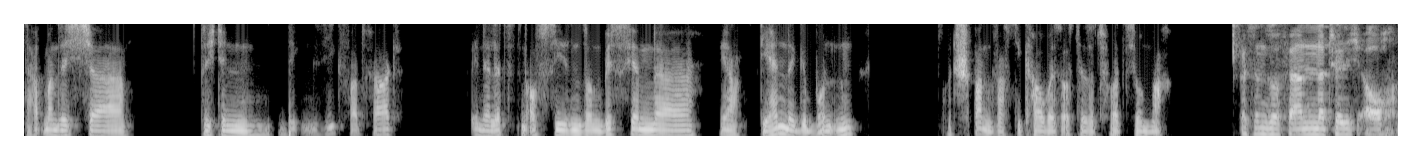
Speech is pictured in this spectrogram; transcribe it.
da hat man sich äh, durch den dicken Siegvertrag in der letzten Offseason so ein bisschen äh, ja, die Hände gebunden. Wird spannend, was die Cowboys aus der Situation machen. Ist insofern natürlich auch,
